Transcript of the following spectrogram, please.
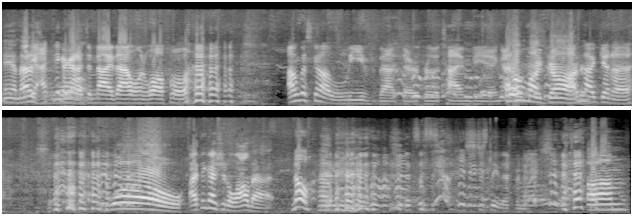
Man, that is. yeah, I think I gotta deny that one, Waffle. I'm just gonna leave that there for the time being. Oh my god. I'm not gonna. Whoa! I think I should allow that. No. let's, let's- let's just leave that for now. Um,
